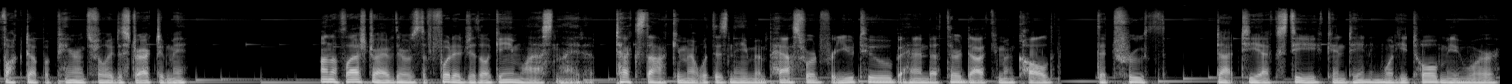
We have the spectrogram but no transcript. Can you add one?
fucked up appearance really distracted me. On the flash drive, there was the footage of the game last night a text document with his name and password for YouTube, and a third document called The Truth.txt containing what he told me were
